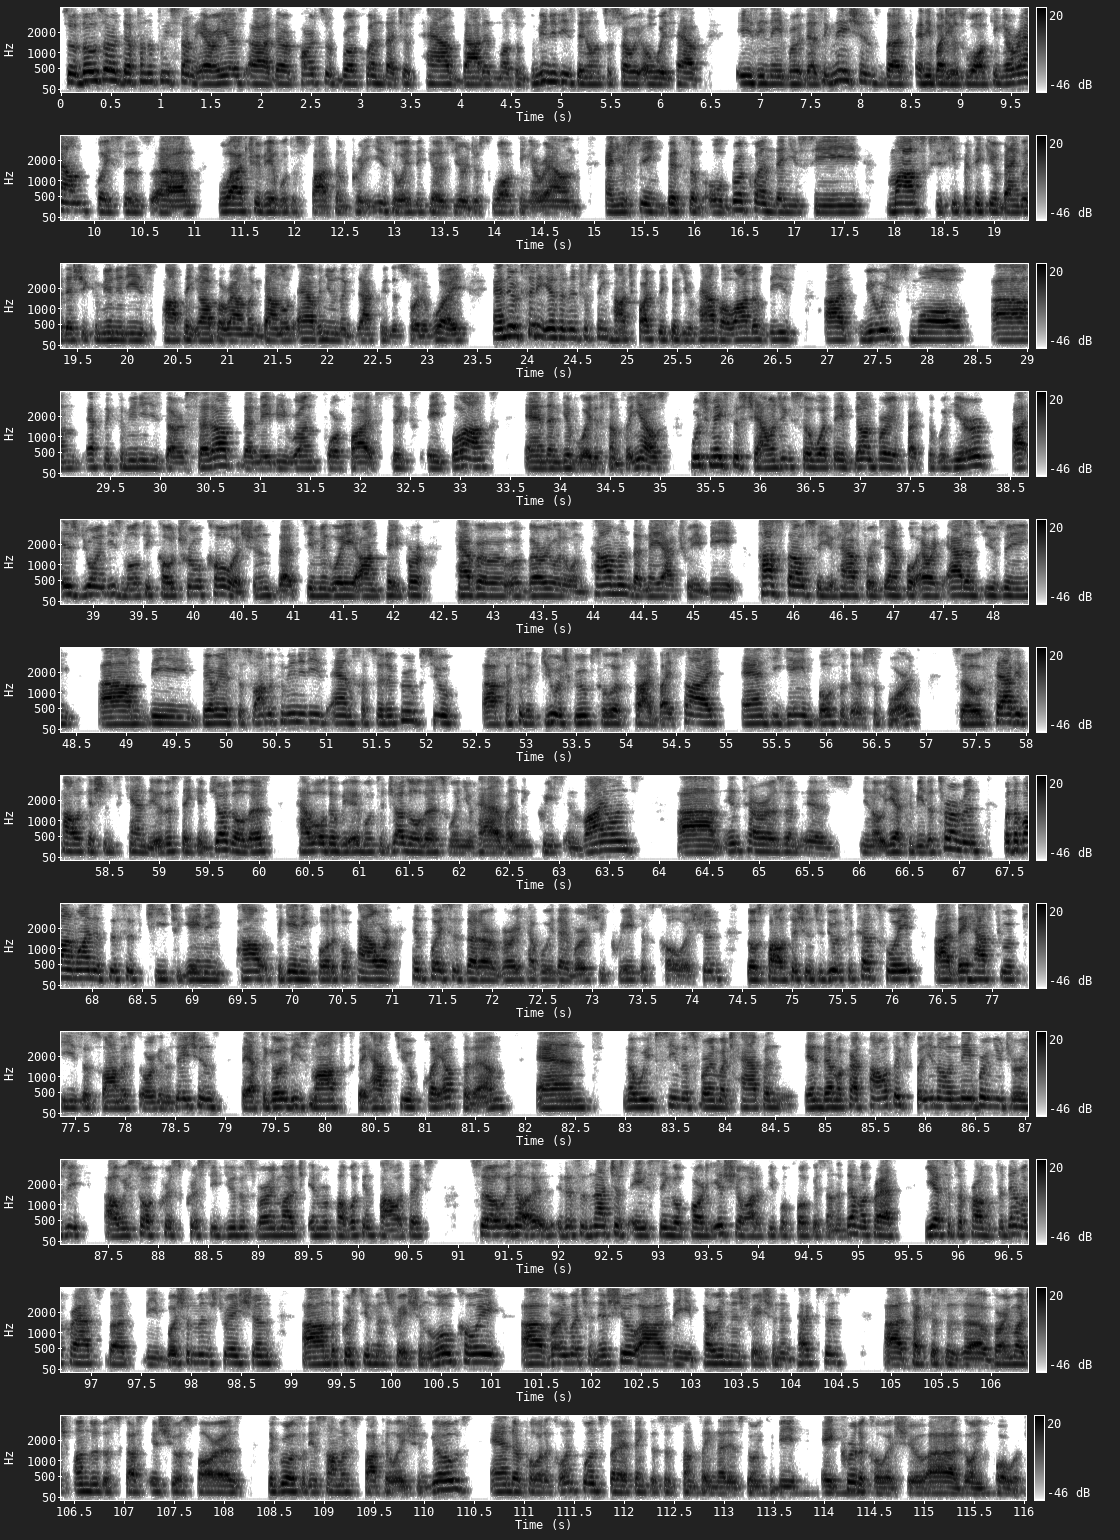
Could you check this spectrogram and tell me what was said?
So those are definitely some areas. Uh, there are parts of Brooklyn that just have dotted Muslim communities. They don't necessarily always have easy neighborhood designations, but anybody who's walking around places um, will actually be able to spot them pretty easily because you're just walking around and you're seeing bits of old Brooklyn. Then you see mosques, you see particular Bangladeshi communities popping up around McDonald Avenue in exactly this sort of way. And New York City is an interesting hodgepodge because you have a lot of these uh, really small um, ethnic communities that are set up that maybe run four, five, six, eight blocks and then give way to something else, which makes this challenging. So what they've done very effectively here uh, is join these multicultural coalitions that seemingly on paper have a, a very little in common that may actually be hostile. So you have, for example, Eric Adams using um, the various Islamic communities and Hasidic groups who, uh, Hasidic Jewish groups who live side by side, and he gained both of their support. So savvy politicians can do this. They can juggle this. How will they be able to juggle this when you have an increase in violence um, in terrorism is you know yet to be determined. But the bottom line is this is key to gaining power to gaining political power in places that are very heavily diverse. You create this coalition. Those politicians who do it successfully, uh, they have to appease Islamist organizations. They have to go to these mosques. They have to play up to them. And you know, we've seen this very much happen in Democrat politics, but you know, in neighboring New Jersey, uh, we saw Chris Christie do this very much in Republican politics. So, you know, uh, this is not just a single party issue. A lot of people focus on the Democrats. Yes, it's a problem for Democrats, but the Bush administration, um, the Christie administration locally, uh, very much an issue. Uh, the Perry administration in Texas, Uh, Texas is a very much under discussed issue as far as the growth of the Islamic population goes and their political influence, but I think this is something that is going to be a critical issue uh, going forward.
